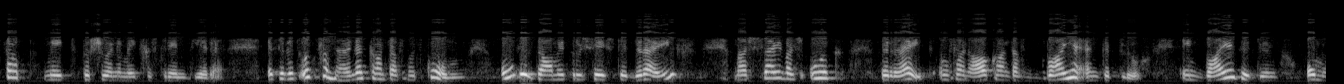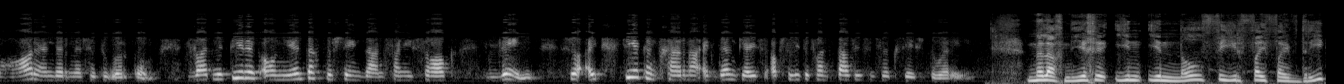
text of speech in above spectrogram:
stap met persone met gestremdhede. Is dit ook van hulle kant af moet kom. Ons is daarmee proses te dryf, maar sy was ook bereid om van haar kant af baie in te ploeg en baie te doen om haar hindernisse te oorkom wat natuurlik al 90% dan van die saak wen. So uitstekend Gerna, ek dink jy's absoluut 'n fantastiese suksesstorie. 0891104553,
